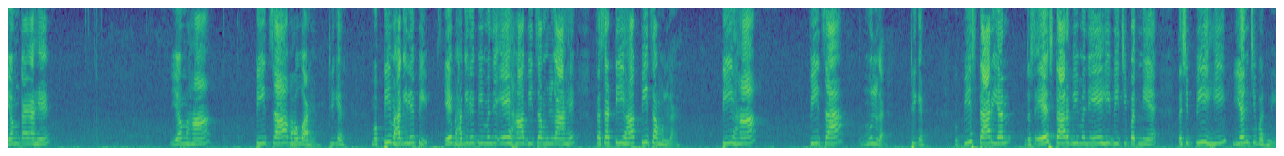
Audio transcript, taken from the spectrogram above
यम काय आहे? यम हा टीचा भाऊ आहे. ठीक आहे? मग टी भागिले पी. ए भागिले पी म्हणजे ए हा बीचा मुलगा आहे तसा टी हा पीचा मुलगा आहे. टी हा पीचा मुलगा आहे. ठीक आहे? पी स्टार यन जसं ए स्टार बी म्हणजे ए ही बी ची पत्नी आहे तशी पी ही एन ची पत्नी.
